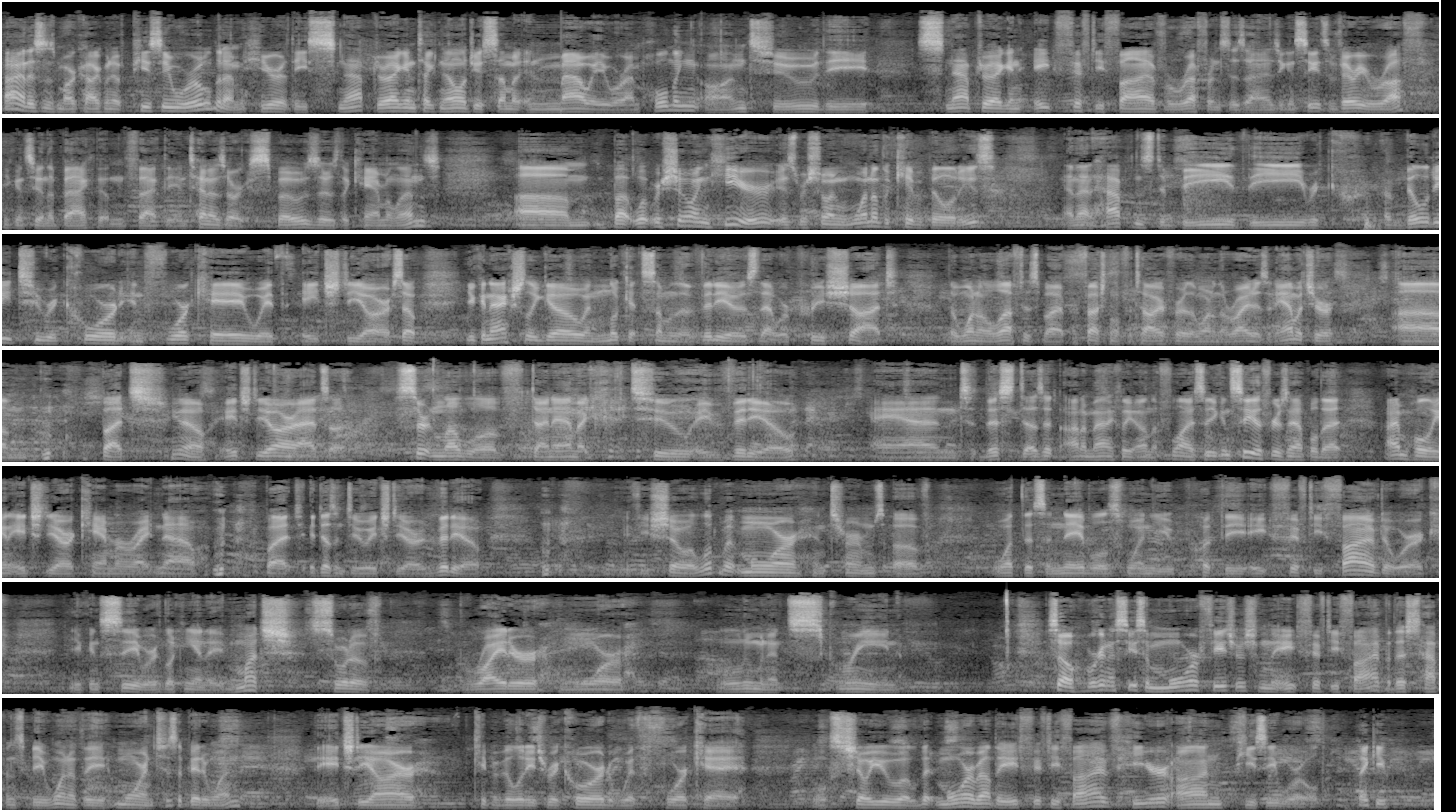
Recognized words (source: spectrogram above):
Hi, this is Mark Hachman of PC World, and I'm here at the Snapdragon Technology Summit in Maui, where I'm holding on to the Snapdragon 855 reference design. As you can see, it's very rough. You can see on the back that, in fact, the antennas are exposed. There's the camera lens. Um, but what we're showing here is we're showing one of the capabilities and that happens to be the rec- ability to record in 4K with HDR. So you can actually go and look at some of the videos that were pre shot. The one on the left is by a professional photographer, the one on the right is an amateur. Um, but, you know, HDR adds a certain level of dynamic to a video and this does it automatically on the fly. So you can see, for example, that I'm holding an HDR camera right now, but it doesn't do HDR video. if you show a little bit more in terms of what this enables when you put the 855 to work, you can see we're looking at a much sort of brighter, more luminant screen. So we're going to see some more features from the 855, but this happens to be one of the more anticipated one, the HDR capability to record with 4K. We'll show you a bit more about the 855 here on PC World. Thank you.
